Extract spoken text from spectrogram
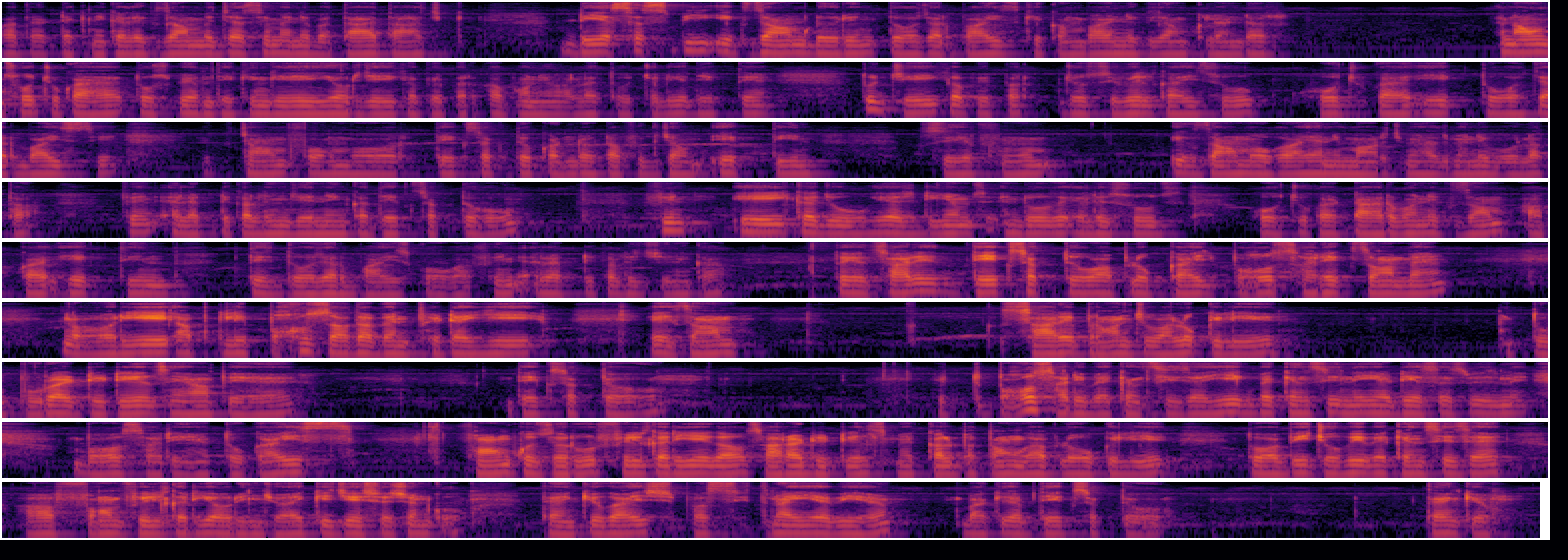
स्वागत है technical exam में। जैसे मैंने बताया था, आज डीएसएसबी एग्ज़ाम ड्यूरिंग 2022 के कंबाइंड एग्ज़ाम कैलेंडर अनाउंस हो चुका है तो उस पर हम देखेंगे ए और जेई का पेपर कब होने वाला है। तो चलिए देखते हैं। तो जेई का पेपर जो सिविल का इशू हो चुका है, एक दो हज़ार बाईस से एग्ज़ाम फॉर्म और देख सकते हो कंडक्ट ऑफ़ एग्ज़ाम एक तीन से फॉर्म एग्ज़ाम होगा, यानी मार्च में आज मैंने बोला था। फिर इलेक्ट्रिकल इंजीनियरिंग का देख सकते हो। फिर ए का जो एच डी एम्स एंडोज एल हो चुका है। टायर वन एग्ज़ाम आपका एक तीन तीस दो हज़ार बाईस को होगा। फिर इलेक्ट्रिकल इंजीनियरिंग का। तो ये सारे देख सकते हो आप लोग का बहुत सारे एग्ज़ाम हैं। और ये आपके लिए बहुत ज़्यादा बेनिफिट है। ये एग्ज़ाम सारे ब्रांच वालों के लिए। तो पूरा डिटेल्स यहाँ पे है। देख सकते हो। बहुत सारी वैकेंसीज है। ये एक वैकेंसी नहीं है डी में। बहुत सारी हैं। तो गाइस फॉर्म को ज़रूर फिल करिएगा और सारा डिटेल्स मैं कल बताऊँगा आप लोगों के लिए। तो अभी जो भी वैकेंसीज़ है, आप फॉर्म फिल करिए और इन्जॉय कीजिए सेशन को। थैंक यू गाइस, बस इतना ही अभी है। बाकी आप देख सकते हो। Thank you.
